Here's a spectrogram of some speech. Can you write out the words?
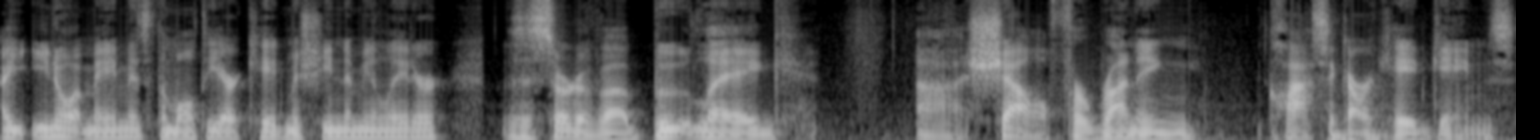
I, you know what MAME is? The multi arcade machine emulator. This is sort of a bootleg uh, shell for running classic arcade games.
